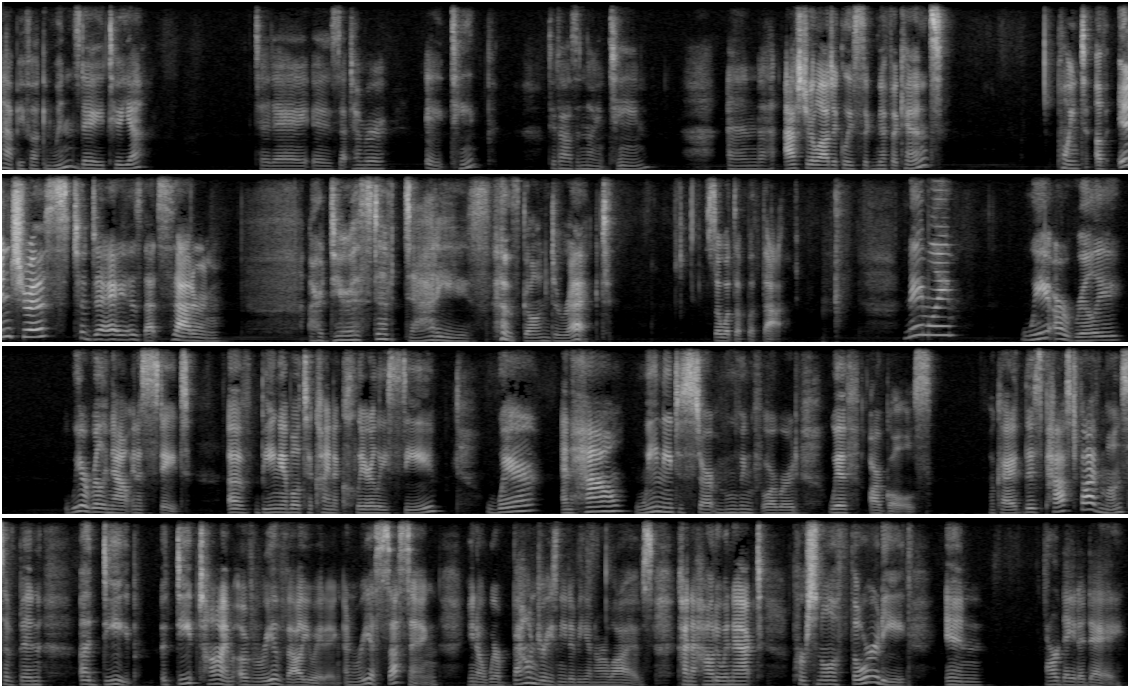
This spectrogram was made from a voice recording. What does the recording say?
Happy fucking Wednesday to ya. Today is September 18th, 2019. And astrologically significant point of interest today is that Saturn, our dearest of daddies, has gone direct. So, what's up with that? Namely, we are really we are really now in a state of being able to kind of clearly see where and how we need to start moving forward with our goals. Okay? These past 5 months have been a deep a deep time of reevaluating and reassessing, you know, where boundaries need to be in our lives, kind of how to enact personal authority in our day to day.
